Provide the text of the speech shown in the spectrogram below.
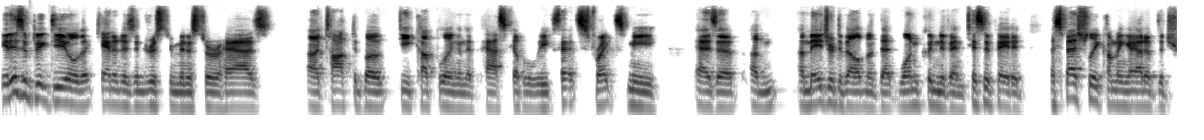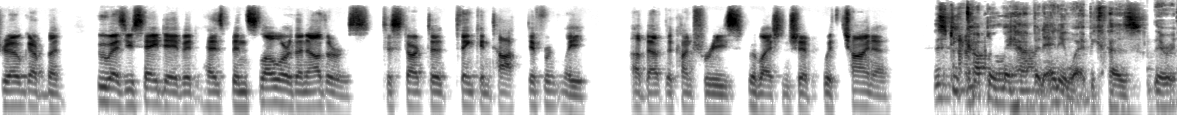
it is a big deal that Canada's industry minister has uh, talked about decoupling in the past couple of weeks. That strikes me as a, a, a, major development that one couldn't have anticipated, especially coming out of the Trudeau government, who, as you say, David, has been slower than others to start to think and talk differently about the country's relationship with China. This decoupling may happen anyway because there,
